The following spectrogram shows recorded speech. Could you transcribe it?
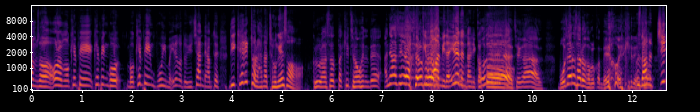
하면서 오늘 뭐 캠핑 캠핑 보뭐 캠핑 보이 뭐 이런 것도 유치한데 아무튼 네 캐릭터를 하나 정해서 그리고 나서 딱 캐팅하고 했는데 안녕하세요 여러분. 김동합니다 이래야 된다니까 또 오늘은 제가 모자를 사러 가볼 건데요. 이렇게 돼서 그래서 나는 찐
